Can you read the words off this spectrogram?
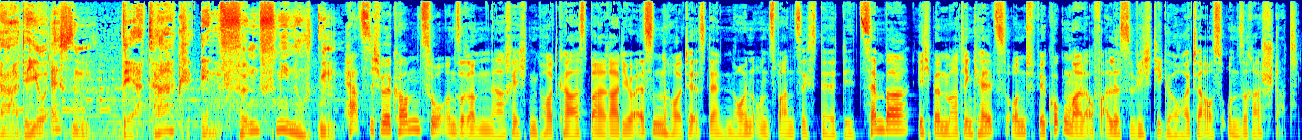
Radio Essen. Der Tag in fünf Minuten. Herzlich willkommen zu unserem Nachrichtenpodcast bei Radio Essen. Heute ist der 29. Dezember. Ich bin Martin Kelz und wir gucken mal auf alles Wichtige heute aus unserer Stadt.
